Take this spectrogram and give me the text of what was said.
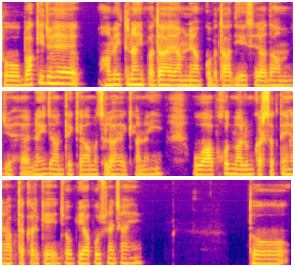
तो बाकी जो है हमें इतना ही पता है, हमने आपको बता दिया, इससे ज़्यादा हम जो है नहीं जानते क्या मसला है, क्या नहीं। वो आप ख़ुद मालूम कर सकते हैं, रबता करके, जो भी आप पूछना चाहें। तो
